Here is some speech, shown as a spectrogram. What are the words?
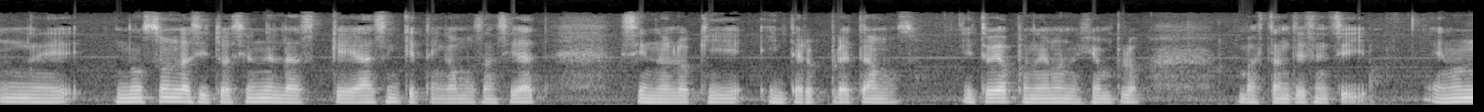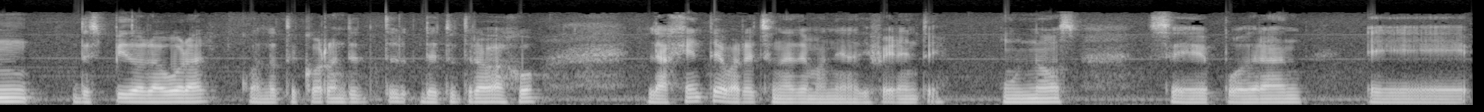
eh, no son las situaciones las que hacen que tengamos ansiedad, sino lo que interpretamos. Y te voy a poner un ejemplo bastante sencillo. En un despido laboral, cuando te corren de tu, trabajo, la gente va a reaccionar de manera diferente. Unos se podrán eh,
